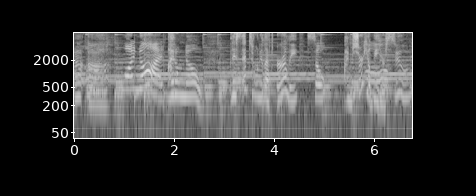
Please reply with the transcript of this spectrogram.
Uh-uh. Why not? I don't know. They said Toni left early, so I'm sure he'll be here soon.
